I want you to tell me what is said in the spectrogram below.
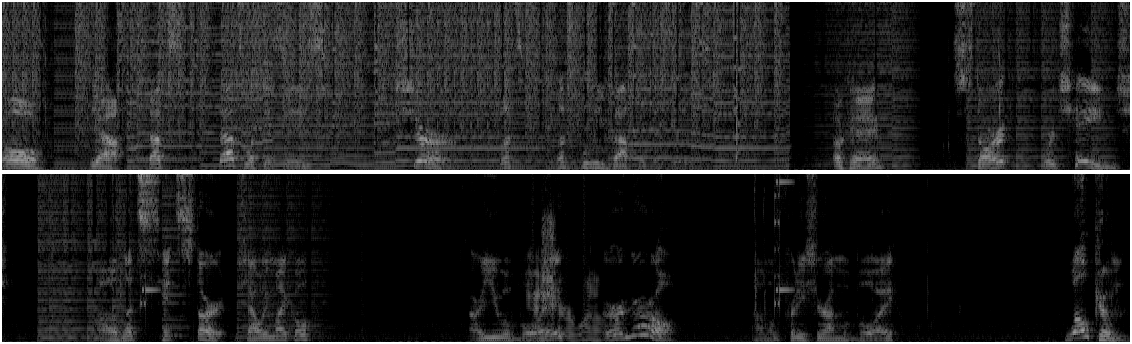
Oh, yeah, that's that's what this is. Sure, let's let's believe that's what this is. Okay, start or change. Uh, let's hit start, shall we, Michael? Are you a boy Yeah, sure, why not? or a girl? I'm pretty sure I'm a boy. Welcome!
